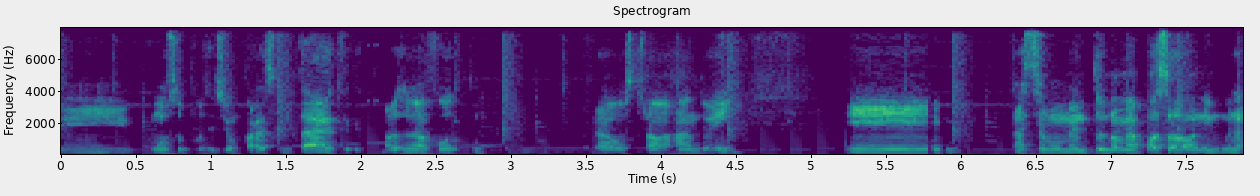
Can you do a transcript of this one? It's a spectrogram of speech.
eh, cómo es tu posición para sentarte, que tomaras una foto, ¿verdad? Vos trabajando ahí. hasta el momento no me ha pasado ninguna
